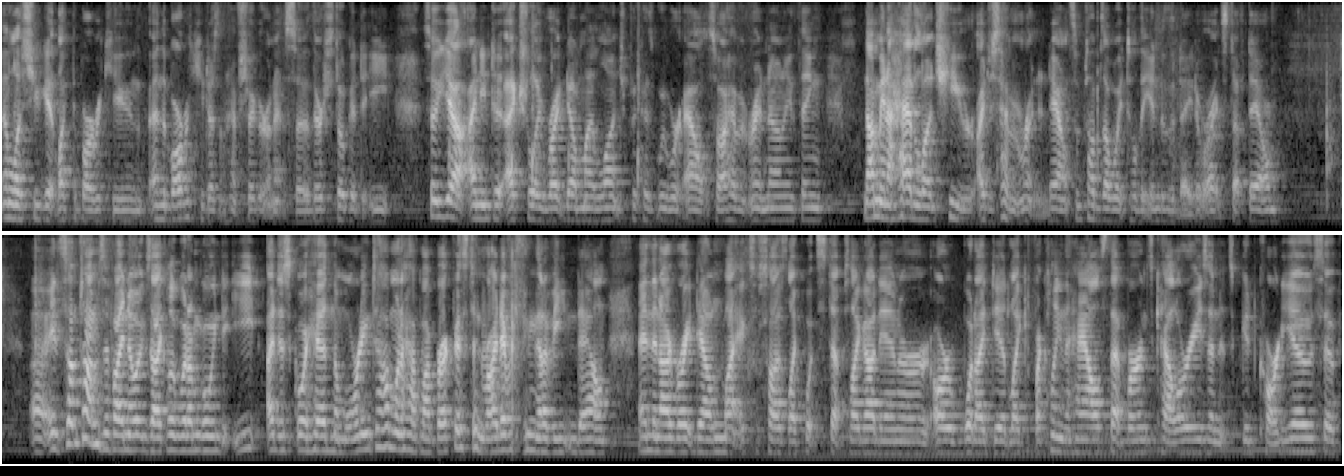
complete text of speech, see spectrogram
unless you get like the barbecue, and the barbecue doesn't have sugar in it, so they're still good to eat. So yeah, I need to actually write down my lunch because we were out, so I haven't written down anything. I mean, I had lunch here, I just haven't written it down. Sometimes I wait till the end of the day to write stuff down. Uh, and sometimes if I know exactly what I'm going to eat, I just go ahead in the morning time when I have my breakfast and write everything that I've eaten down. And then I write down my exercise, like what steps I got in or, or what I did. Like if I clean the house, that burns calories and it's good cardio. So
